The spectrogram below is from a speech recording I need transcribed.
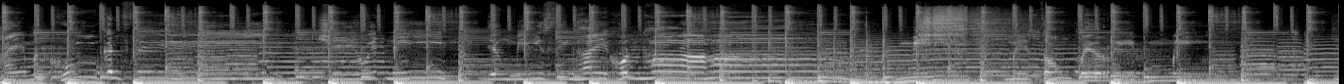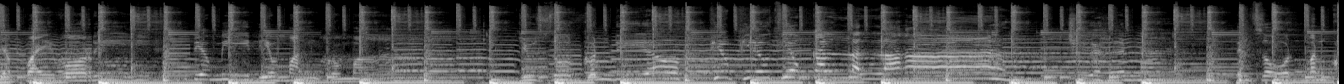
ให้มันคุ้มกันสิชีวิตนี้ยังมีสิ่งให้คนหา เดียวมีเดี๋ยวมันก็มา อยู่โสดคนเดียว เพียวเพียวเที่ยวกันละลา เชื่อเหินนะเป็นโสดมันโค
